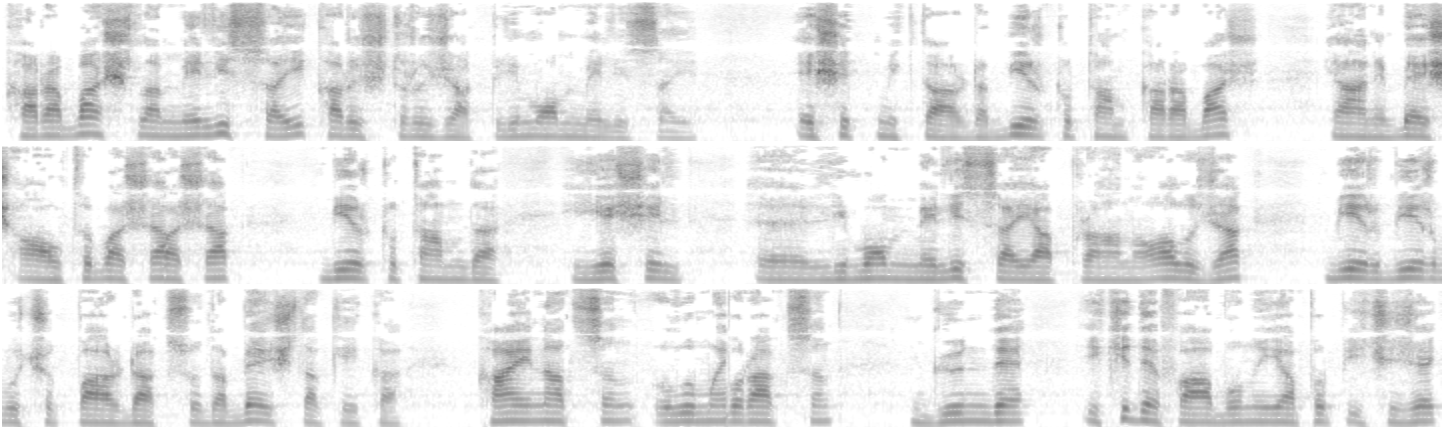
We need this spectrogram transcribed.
karabaşla melissayı karıştıracak, limon melissayı. Eşit miktarda bir tutam karabaş yani 5-6 başak, bir tutam da yeşil e, limon melissa yaprağını alacak. Bir, bir buçuk bardak suda 5 dakika kaynatsın, ılıma bıraksın. Günde iki defa bunu yapıp içecek.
